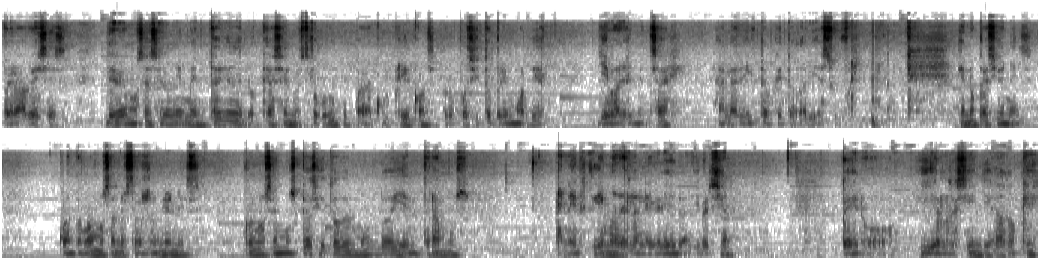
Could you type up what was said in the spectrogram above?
Pero a veces debemos hacer un inventario de lo que hace nuestro grupo para cumplir con su propósito primordial, llevar el mensaje al adicto que todavía sufre. En ocasiones, cuando vamos a nuestras reuniones, Conocemos casi todo el mundo y entramos en el clima de la alegría y la diversión. Pero, ¿y el recién llegado qué?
